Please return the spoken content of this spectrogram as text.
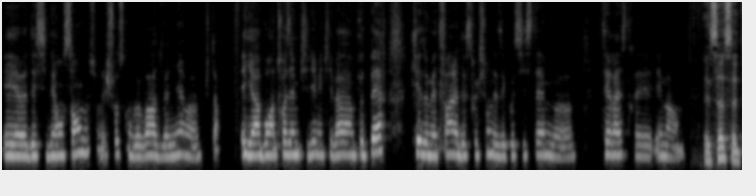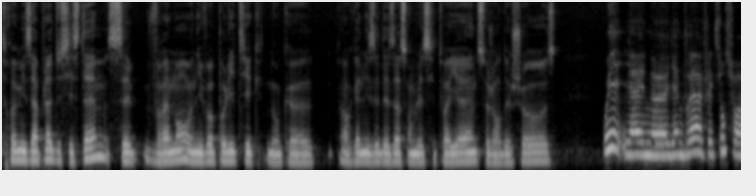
et euh, décider ensemble sur les choses qu'on veut voir advenir plus tard. Et il y a bon un troisième pilier, mais qui va un peu de pair, qui est de mettre fin à la destruction des écosystèmes terrestre et, et marin. Et ça, cette remise à plat du système, c'est vraiment au niveau politique. Donc, euh, organiser des assemblées citoyennes, ce genre de choses. Oui, il y a une, il y a une vraie réflexion sur,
